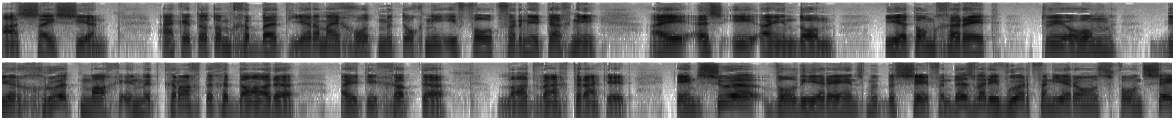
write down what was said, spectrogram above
as sy seun. Ek het tot hom gebid: "Here my God, moet tog nie u volk vernietig nie. Hy is u eiendom. U het hom gered toe u hom deur groot mag en met kragtige dade uit Egipte laat wegtrek het." En so wil die Here ons moet besef en dis wat die woord van die Here ons vir ons sê,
